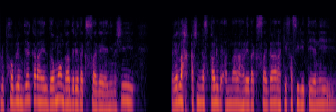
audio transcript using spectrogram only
ال problème ديالك راه ال demande هاد Redux Saga يعني ماشي غير لحقاش الناس قالوا بأن راه Redux Saga راه كيفاسيليتي يعني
